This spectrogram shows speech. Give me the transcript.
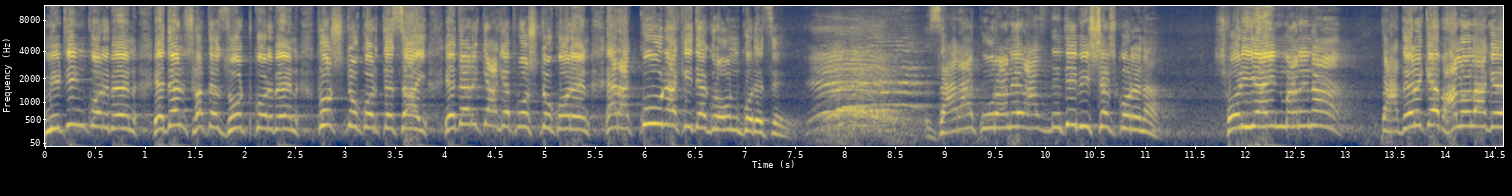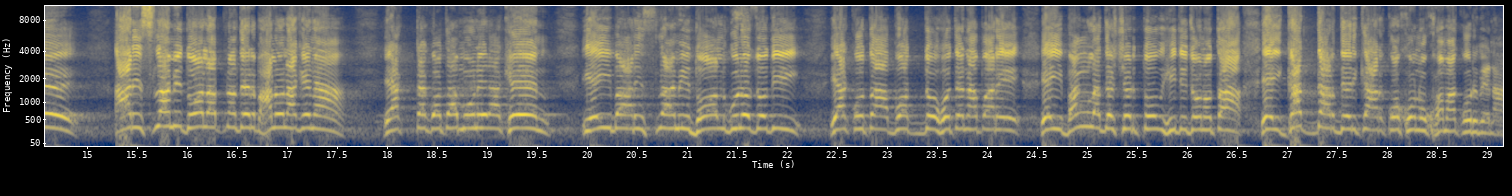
মিটিং করবেন এদের সাথে জোট করবেন প্রশ্ন করতে চাই এদেরকে আগে প্রশ্ন করেন এরা কোন আকিদে গ্রহণ করেছে? যারা কোরআনের রাজনীতি বিশ্বাস করে না সরি আইন মানে না তাদেরকে ভালো লাগে। আর ইসলামী দল আপনাদের ভালো লাগে না। একটা কথা মনে রাখেন, এইবার ইসলামী দলগুলো যদি একতাবদ্ধ হতে না পারে, এই বাংলাদেশের তৌহিদি জনতা এই গাদ্দারদেরকে আর কখনো ক্ষমা করবে না।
